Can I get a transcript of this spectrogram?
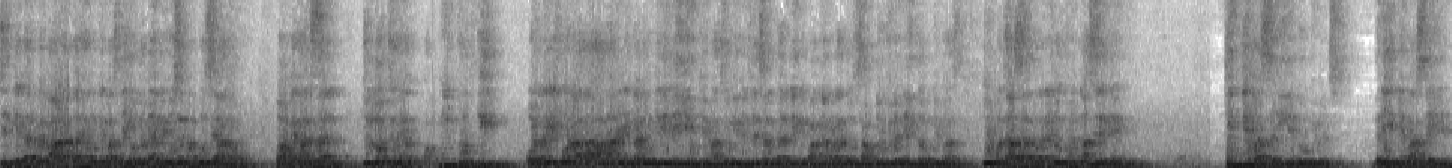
جن کے گھر پہ باہر آتا ہے، ان کے پاس نہیں ہوتا، میں ابھی مظفر پور سے آ رہا ہوں۔ وہاں پہ ہر سال جو لوگ جو ہے اپنی خود کی ووٹر آئی ڈی کارڈ آدھا آدھار آئی ڈی کارڈ ان کے لیے نہیں ہے ان کے پاس، کیونکہ پچھلے سال گھر لے کے مانگنا پڑا تو سب ڈاکیومنٹ نہیں تھا ان کے پاس۔ تو پچاس سال پرانے ڈاکیومنٹ کہاں سے لے کے آئیں گے؟ کن کے پاس نہیں ہے ڈاکیومنٹس غریب کے پاس نہیں ہے،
